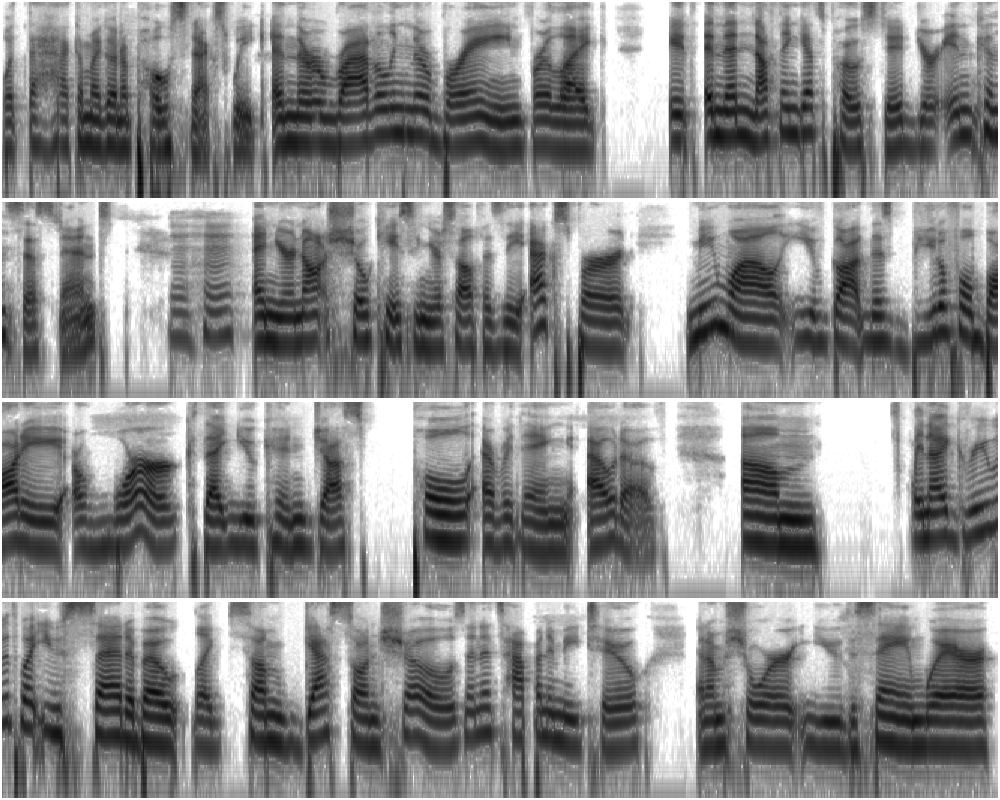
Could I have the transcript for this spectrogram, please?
what the heck am I going to post next week? And they're rattling their brain for like it, and then nothing gets posted. You're inconsistent mm-hmm. and you're not showcasing yourself as the expert. Meanwhile, you've got this beautiful body of work that you can just pull everything out of. Um, and I agree with what you said about like some guests on shows, and it's happened to me too. And I'm sure you the same, where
